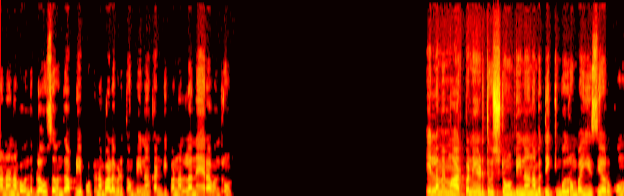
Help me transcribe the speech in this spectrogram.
ஆனால் நம்ம வந்து ப்ளவுஸை வந்து அப்படியே போட்டு நம்ம அளவெடுத்தோம் அப்படின்னா கண்டிப்பாக நல்லா நேராக வந்துடும் எல்லாமே மார்க் பண்ணி எடுத்து வச்சிட்டோம் அப்படின்னா நம்ம தைக்கும்போது ரொம்ப ஈஸியாக இருக்கும்.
